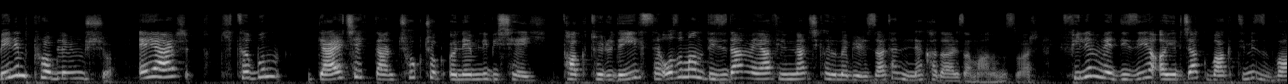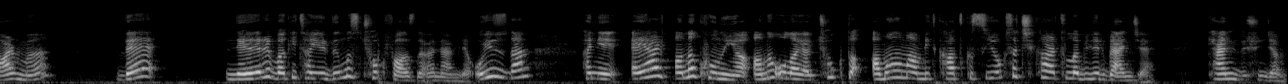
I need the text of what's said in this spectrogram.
benim problemim şu. Eğer kitabın gerçekten çok çok önemli bir şey faktörü değilse o zaman diziden veya filmden çıkarılabilir. Zaten ne kadar zamanımız var? Film ve diziye ayıracak vaktimiz var mı? Ve nelere vakit ayırdığımız çok fazla önemli. O yüzden hani eğer ana konuya, ana olaya çok da aman aman bir katkısı yoksa çıkartılabilir bence. Kendi düşüncem.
